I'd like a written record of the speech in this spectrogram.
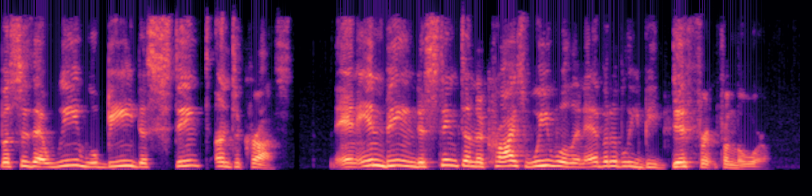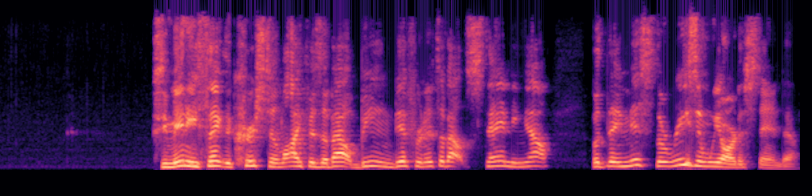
but so that we will be distinct unto Christ. And in being distinct unto Christ, we will inevitably be different from the world. See, many think the Christian life is about being different, it's about standing out, but they miss the reason we are to stand out.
